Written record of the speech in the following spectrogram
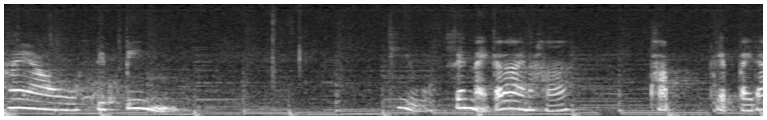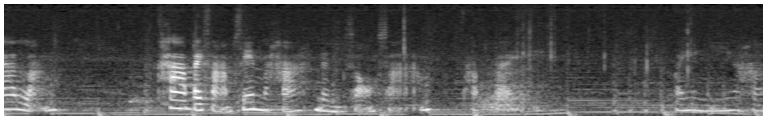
ให้เอาลิปปิ้นที่อยู่เส้นไหนก็ได้นะคะ พับเก็บไปด้านหลัง ข้ามไปสามเส้นนะคะหนึ่งสองสามพับไป ไปอย่างนี้นะคะ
